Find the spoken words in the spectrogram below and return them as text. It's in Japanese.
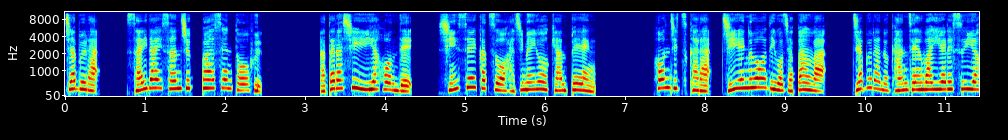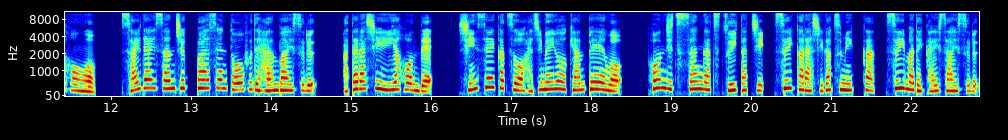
ジャブラ、最大30%オフ。新しいイヤホンで、新生活を始めようキャンペーン。本日から GN オーディオジャパンは、ジャブラの完全ワイヤレスイヤホンを、最大30%オフで販売する、新しいイヤホンで、新生活を始めようキャンペーンを、本日3月1日、水から4月3日、水まで開催する。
